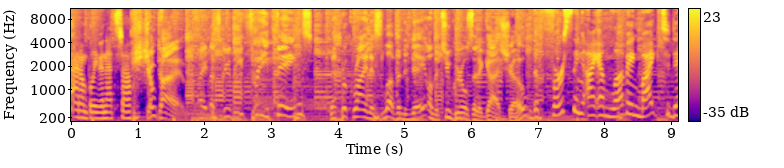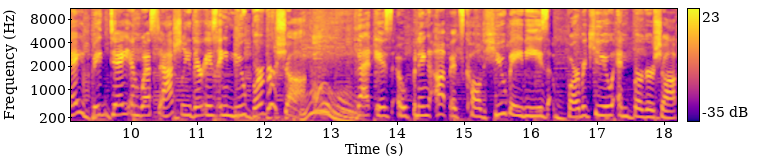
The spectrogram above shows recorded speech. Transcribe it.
I don't believe in that stuff. Showtime. All right, let's do the three things that Brooke Ryan is loving today on the Two Girls and a Guy show. The first thing I am loving, Mike, today, big day in West Ashley, there is a new burger shop that is opening up. It's called Hugh Baby's Barbecue and Burger Shop.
